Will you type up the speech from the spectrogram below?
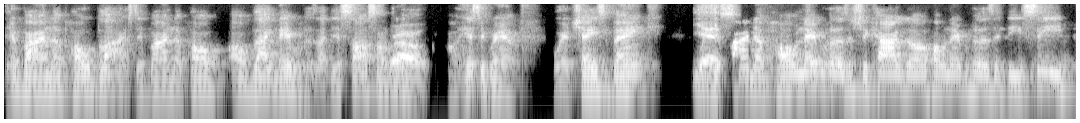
They're buying up whole blocks. They're buying up whole all black neighborhoods. I just saw something Bro. on Instagram where Chase Bank, yes, buying up whole neighborhoods in Chicago, whole neighborhoods in DC, mm-hmm.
